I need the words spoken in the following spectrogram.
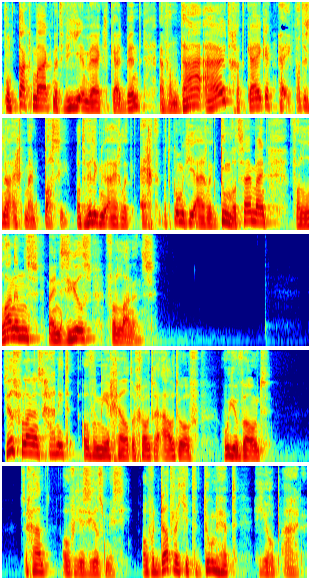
contact maakt met wie je in werkelijkheid bent en van daaruit gaat kijken, hey, wat is nou echt mijn passie? Wat wil ik nu eigenlijk echt? Wat kom ik hier eigenlijk doen? Wat zijn mijn verlangens, mijn zielsverlangens? Zielsverlangens gaan niet over meer geld, een grotere auto of hoe je woont. Ze gaan over je zielsmissie, over dat wat je te doen hebt hier op aarde.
